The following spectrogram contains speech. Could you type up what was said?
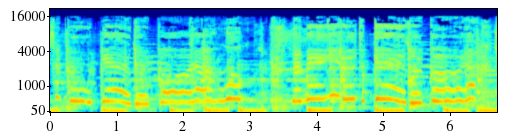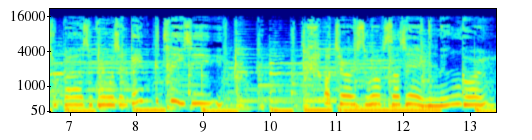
자꾸 웃게 될 거야. 넌내 매일을 듣게 될 거야. 주파수 고정 게임 끝이지. 어쩔 수 없어 재밌는 걸.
